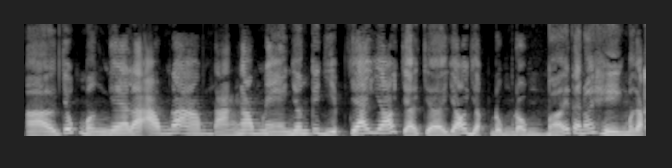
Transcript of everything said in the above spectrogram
Ờ chúc mừng nha là ông đó ông. Tặng ông nè nhân cái dịp trái gió chở trời gió giật đùng đùng. Bởi ta nói hiền mà gặp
